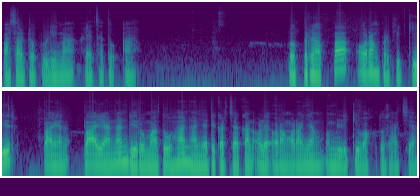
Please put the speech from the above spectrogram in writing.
pasal 25 ayat 1a. Beberapa orang berpikir pelayanan di rumah Tuhan hanya dikerjakan oleh orang-orang yang memiliki waktu saja.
